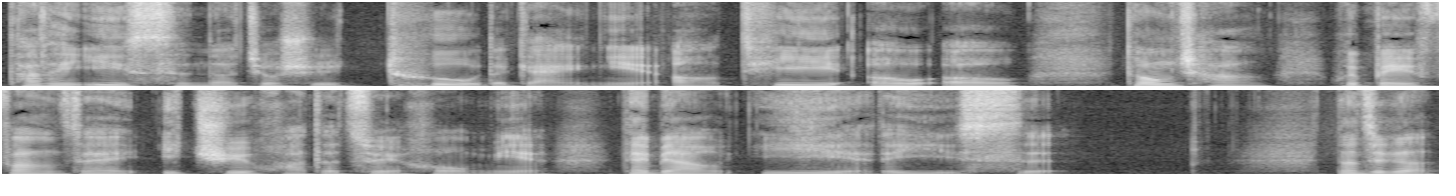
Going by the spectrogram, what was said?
它的意思呢就是 to 的概念啊，t o o，通常会被放在一句话的最后面，代表也的意思。那这个。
